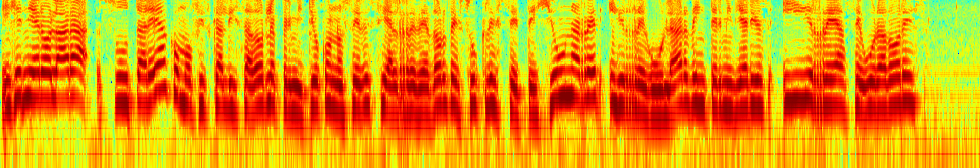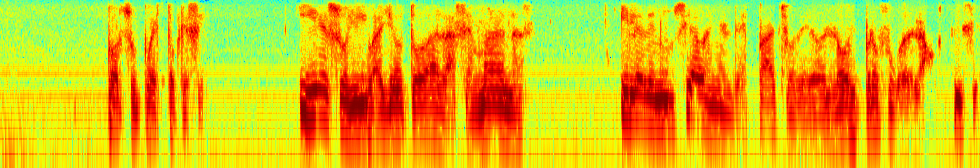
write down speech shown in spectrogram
Ingeniero Lara, su tarea como fiscalizador le permitió conocer si alrededor de Sucre se tejió una red irregular de intermediarios y reaseguradores. Por supuesto que sí. Y eso iba yo todas las semanas y le denunciaba en el despacho de hoy prófugo de la justicia.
